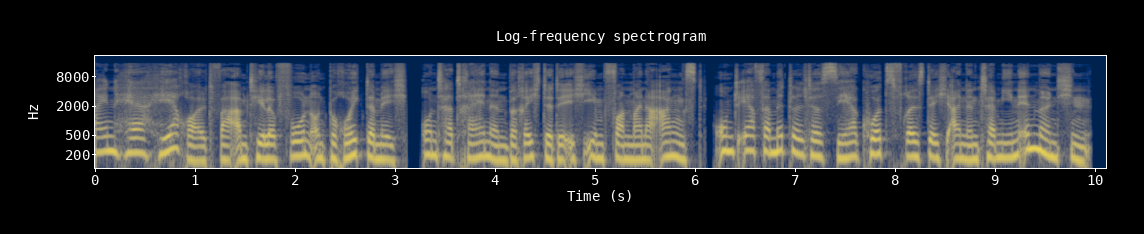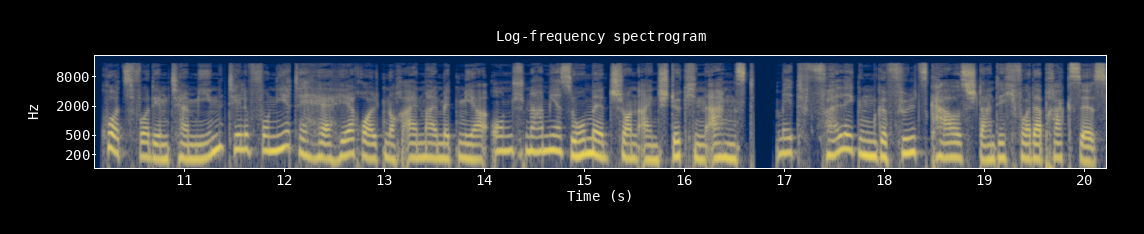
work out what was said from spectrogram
Ein Herr Herold war am Telefon und beruhigte mich. Unter Tränen berichtete ich ihm von meiner Angst, und er vermittelte sehr kurzfristig einen Termin in München. Kurz vor dem Termin telefonierte Herr Herold noch einmal mit mir und nahm mir somit schon ein Stückchen Angst. Mit völligem Gefühlschaos stand ich vor der Praxis.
